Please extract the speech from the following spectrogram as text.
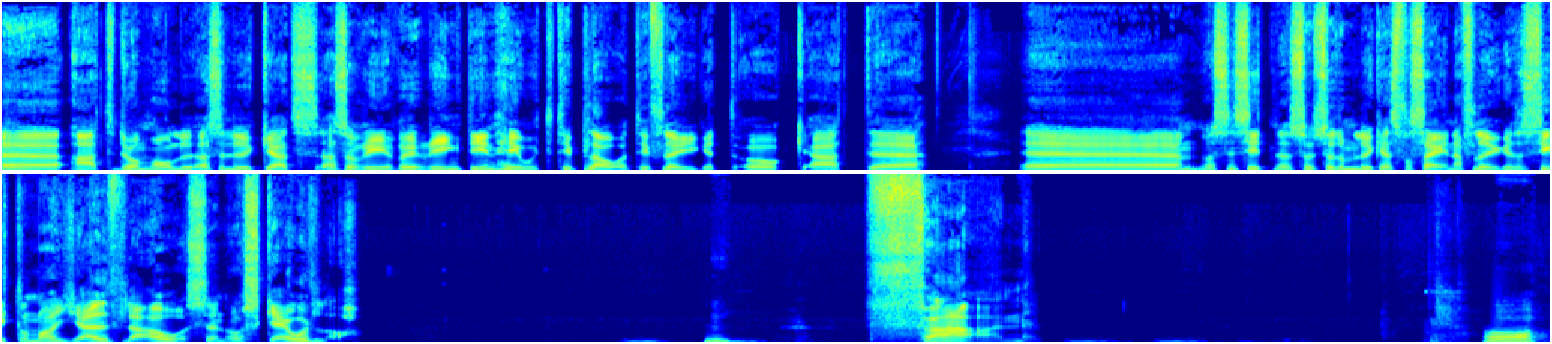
Eh, att de har alltså lyckats, alltså ri, ri, ringt in hot till, pla, till flyget och att eh, eh, och sen sitter, så, så de lyckas försena flyget så sitter de här jävla asen och skålar. Mm. Fan! Ja.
